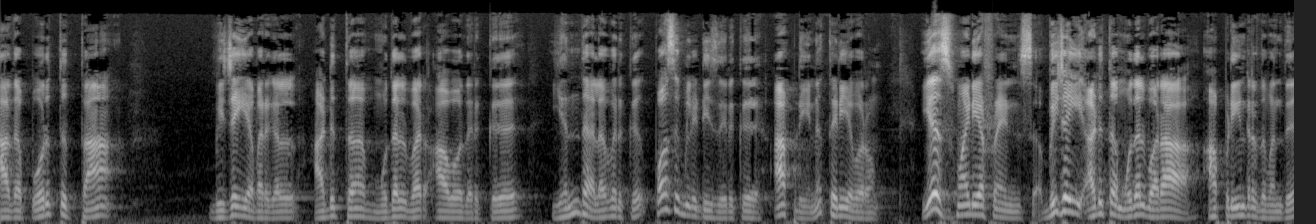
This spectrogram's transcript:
அதை பொறுத்து தான் விஜய் அவர்கள் அடுத்த முதல்வர் ஆவதற்கு எந்த அளவிற்கு பாசிபிலிட்டிஸ் இருக்குது அப்படின்னு தெரிய வரும். Yes my dear friends Vijay அடுத்த முதல்வரா அப்படின்றது வந்து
